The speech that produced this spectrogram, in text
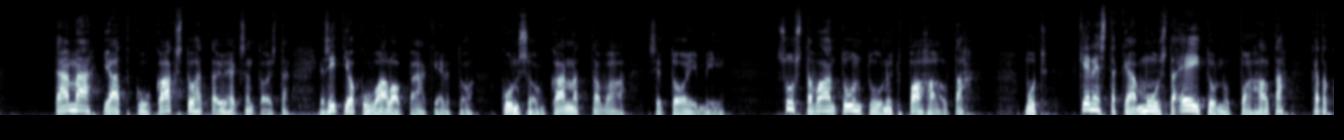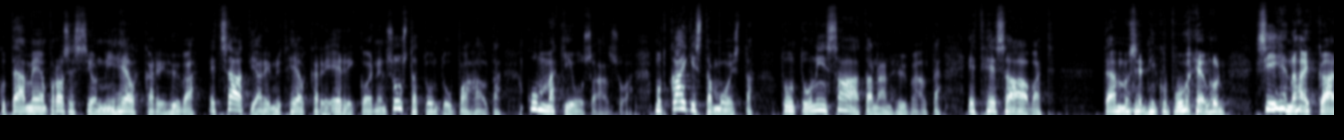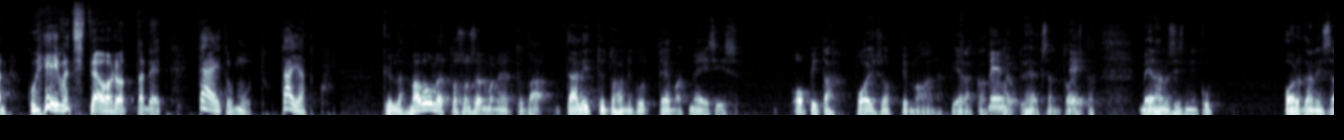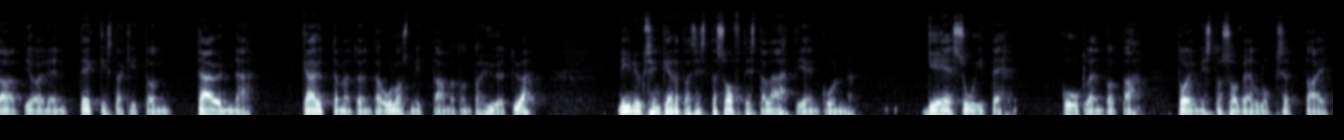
Tämä jatkuu 2019 ja sitten joku valopää kertoo, kun se on kannattavaa, se toimii. Susta vaan tuntuu nyt pahalta, mutta kenestäkään muusta ei tunnu pahalta. Kato, kun tämä meidän prosessi on niin helkkari hyvä, että sä oot Jani nyt helkkari erikoinen, susta tuntuu pahalta, kun mä kiusaan sua. Mutta kaikista muista tuntuu niin saatanan hyvältä, että he saavat tämmöisen niin puhelun siihen aikaan, kun he eivät sitä odottaneet. Tämä ei tule muuttua, tämä jatkuu. Kyllä. Mä luulen, että tuossa on semmoinen, että tota, tämä liittyy tuohon niin teemaan, että me ei siis opita pois oppimaan vielä 2019. Me Meillähän on siis niin kuin organisaatioiden tekkistäkin on täynnä käyttämätöntä, ulosmittaamatonta hyötyä. Niin yksinkertaisista softista lähtien kuin G Suite, Googlen tota, toimistosovellukset tai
